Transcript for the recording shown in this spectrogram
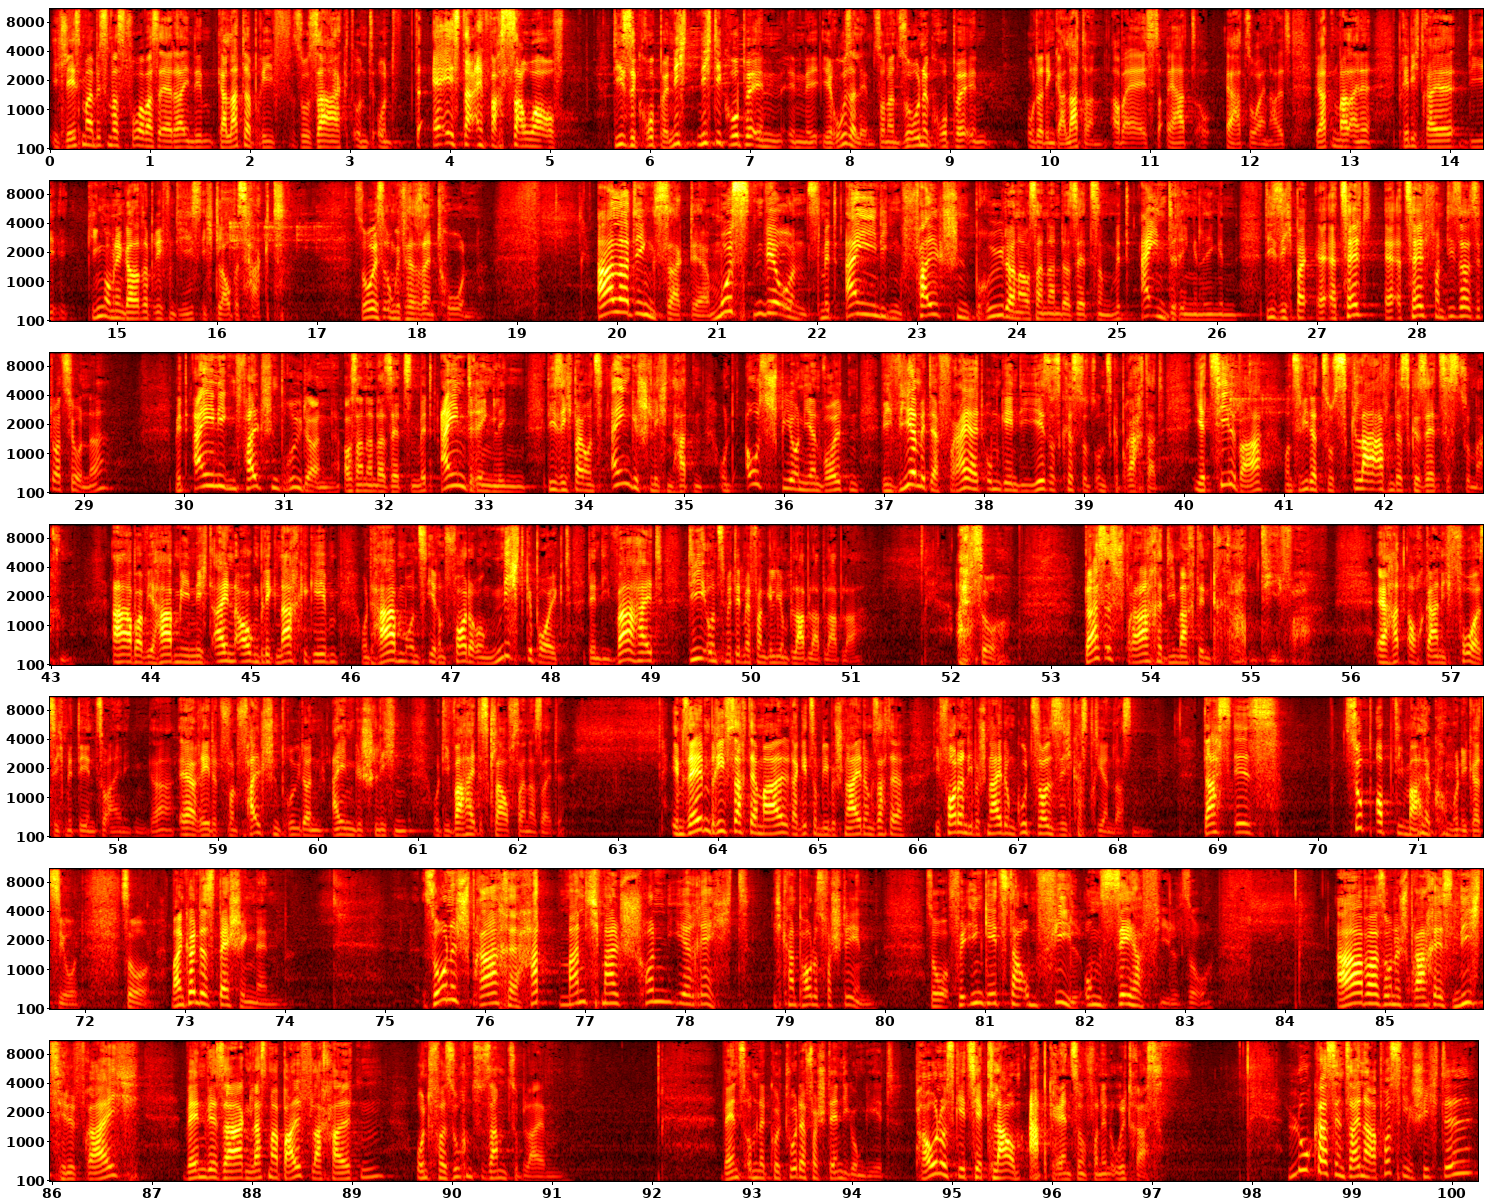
Ich lese mal ein bisschen was vor, was er da in dem Galaterbrief so sagt. Und, und er ist da einfach sauer auf diese Gruppe. Nicht, nicht die Gruppe in, in Jerusalem, sondern so eine Gruppe in, unter den Galatern. Aber er, ist, er, hat, er hat so einen Hals. Wir hatten mal eine Predigtreihe, die ging um den Galaterbrief und die hieß Ich glaube, es hackt. So ist ungefähr sein Ton. Allerdings, sagt er, mussten wir uns mit einigen falschen Brüdern auseinandersetzen, mit Eindringlingen, die sich bei, er erzählt, er erzählt von dieser Situation, ne? Mit einigen falschen Brüdern auseinandersetzen, mit Eindringlingen, die sich bei uns eingeschlichen hatten und ausspionieren wollten, wie wir mit der Freiheit umgehen, die Jesus Christus uns gebracht hat. Ihr Ziel war, uns wieder zu Sklaven des Gesetzes zu machen. Aber wir haben ihnen nicht einen Augenblick nachgegeben und haben uns ihren Forderungen nicht gebeugt, denn die Wahrheit, die uns mit dem Evangelium bla bla bla bla. Also, das ist Sprache, die macht den Graben tiefer. Er hat auch gar nicht vor, sich mit denen zu einigen. Ja? Er redet von falschen Brüdern eingeschlichen und die Wahrheit ist klar auf seiner Seite. Im selben Brief sagt er mal, da geht es um die Beschneidung, sagt er, die fordern die Beschneidung, gut sollen sie sich kastrieren lassen. Das ist suboptimale Kommunikation. So, man könnte es Bashing nennen. So eine Sprache hat manchmal schon ihr Recht. Ich kann Paulus verstehen. So, für ihn geht es da um viel, um sehr viel. So. Aber so eine Sprache ist nicht hilfreich, wenn wir sagen, lass mal Ball flach halten und versuchen zusammenzubleiben. Wenn es um eine Kultur der Verständigung geht. Paulus geht es hier klar um Abgrenzung von den Ultras. Lukas in seiner Apostelgeschichte,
